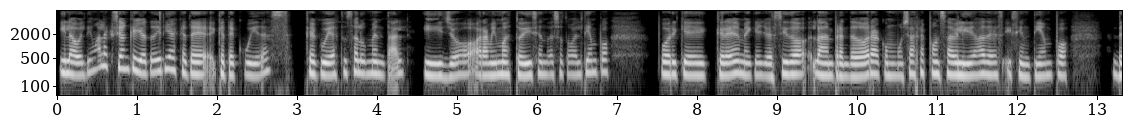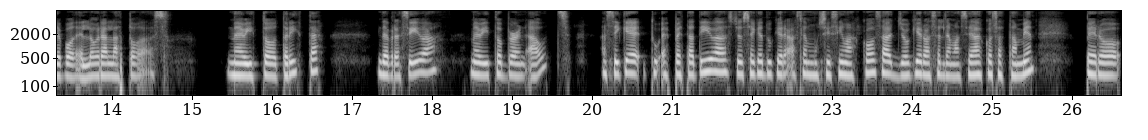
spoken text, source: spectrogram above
Y la última lección que yo te diría es que te, que te cuides, que cuides tu salud mental. Y yo ahora mismo estoy diciendo eso todo el tiempo porque créeme que yo he sido la emprendedora con muchas responsabilidades y sin tiempo de poder lograrlas todas. Me he visto triste, depresiva, me he visto burnt out. Así que tus expectativas, yo sé que tú quieres hacer muchísimas cosas, yo quiero hacer demasiadas cosas también, pero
